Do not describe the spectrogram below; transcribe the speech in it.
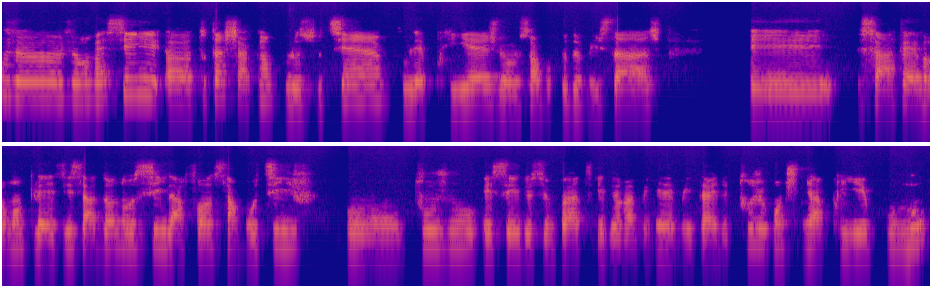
je, remercie euh, tout un chacun pour le soutien, pour les prières. Je reçois beaucoup de messages et ça fait vraiment plaisir. Ça donne aussi la force, ça motive pour toujours essayer de se battre et de ramener les médailles, de toujours continuer à prier pour nous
